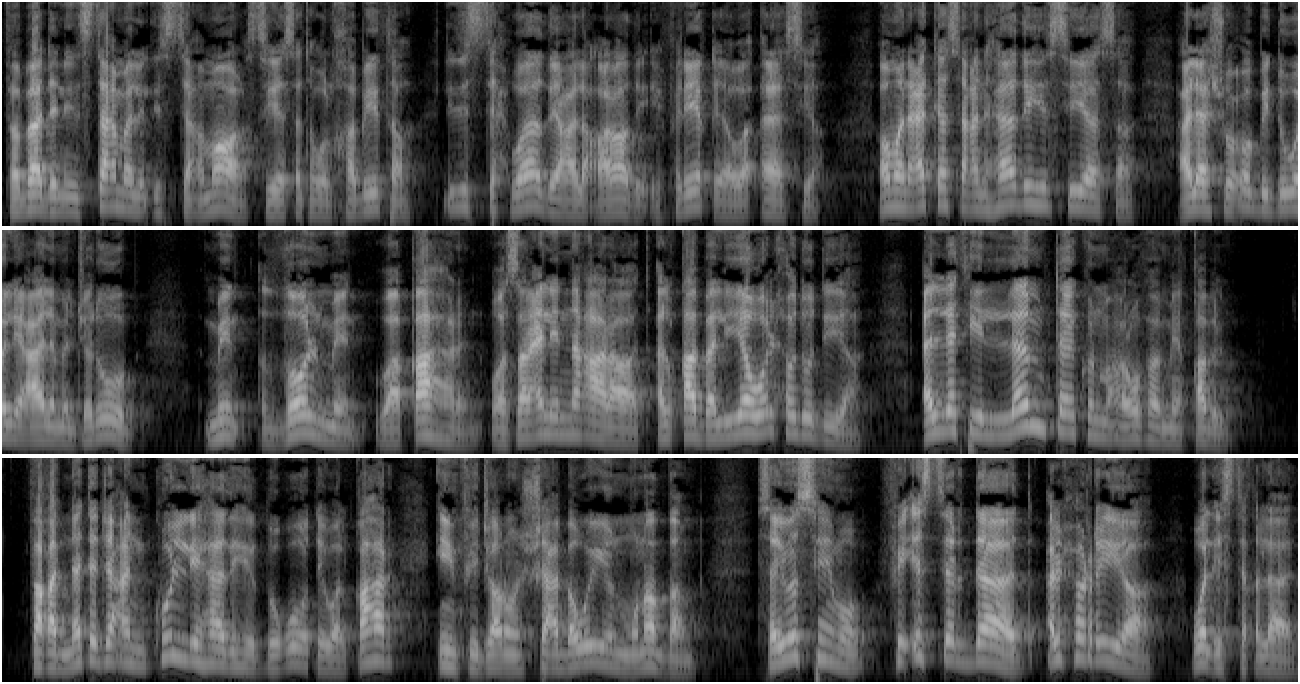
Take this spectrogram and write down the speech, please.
فبعد أن استعمل الاستعمار سياسته الخبيثة للاستحواذ على أراضي إفريقيا وآسيا وما انعكس عن هذه السياسة على شعوب دول عالم الجنوب من ظلم وقهر وزرع للنعرات القبلية والحدودية التي لم تكن معروفة من قبل. فقد نتج عن كل هذه الضغوط والقهر انفجار شعبوي منظم. سيسهم في استرداد الحرية والاستقلال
